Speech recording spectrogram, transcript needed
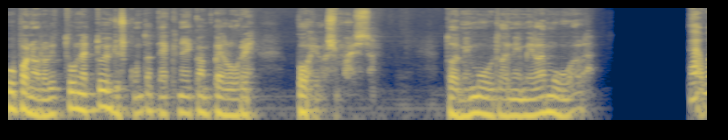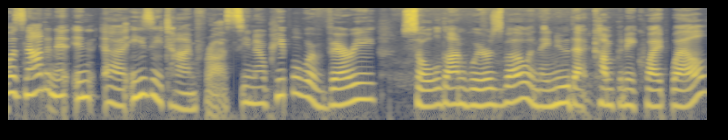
Uponor oli tunnettu yhdyskuntatekniikan peluri Pohjoismaissa. Toimi muilla nimillä muualla. That was not an in, uh, easy time for us. You know, people were very sold on Wiersbo and they knew that company quite well.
